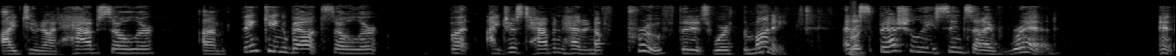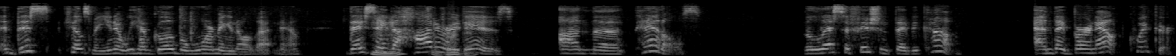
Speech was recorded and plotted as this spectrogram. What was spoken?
I do not have solar. I'm thinking about solar, but I just haven't had enough proof that it's worth the money. And Right. especially since I've read, and, and this kills me, you know, we have global warming and all that now. They say Mhm. the hotter it is on the panels, the less efficient they become and they burn out quicker.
